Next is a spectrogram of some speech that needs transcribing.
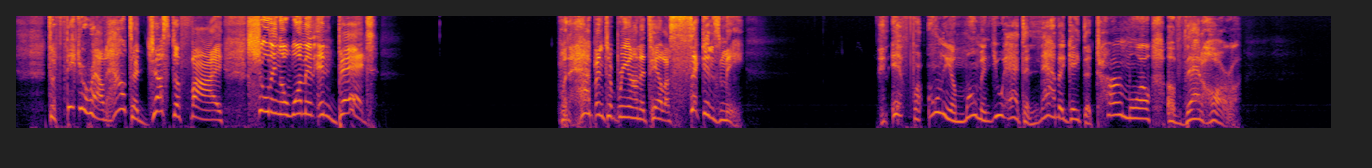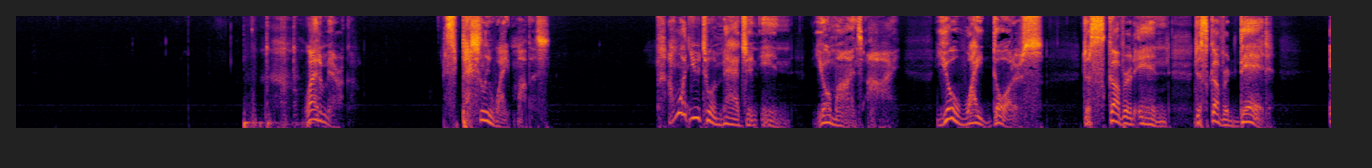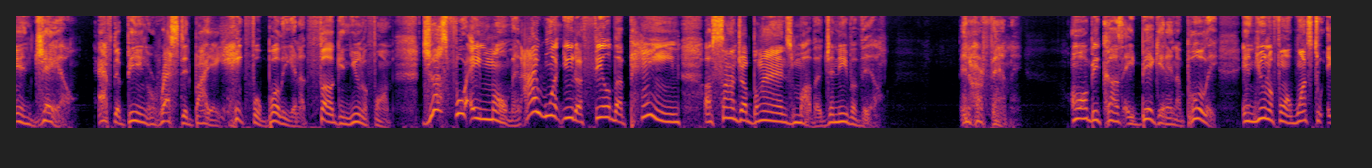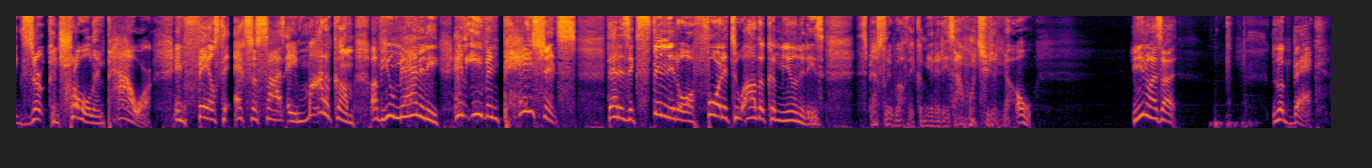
to figure out how to justify shooting a woman in bed. What happened to Breonna Taylor sickens me. And if for only a moment you had to navigate the turmoil of that horror, white America, especially white mothers, I want you to imagine in your mind's eye your white daughters discovered in discovered dead in jail after being arrested by a hateful bully and a thug in uniform. Just for a moment, I want you to feel the pain of Sandra Bland's mother, Geneva Veal, and her family. All because a bigot and a bully in uniform wants to exert control and power and fails to exercise a modicum of humanity and even patience that is extended or afforded to other communities, especially wealthy communities. I want you to know. You know, as I look back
